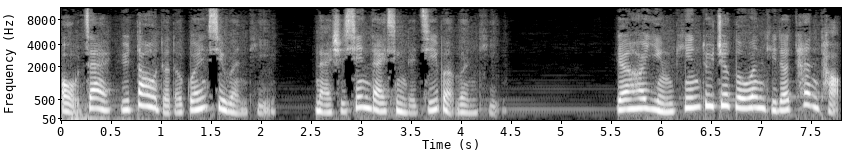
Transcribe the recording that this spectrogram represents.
偶在与道德的关系问题，乃是现代性的基本问题。然而，影片对这个问题的探讨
